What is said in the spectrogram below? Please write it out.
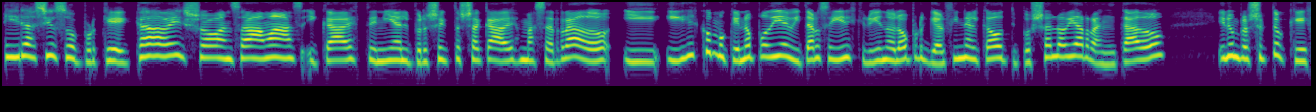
es gracioso porque cada vez yo avanzaba más y cada vez tenía el proyecto ya cada vez más cerrado y, y es como que no podía evitar seguir escribiéndolo porque al fin y al cabo, tipo, ya lo había arrancado era un proyecto que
